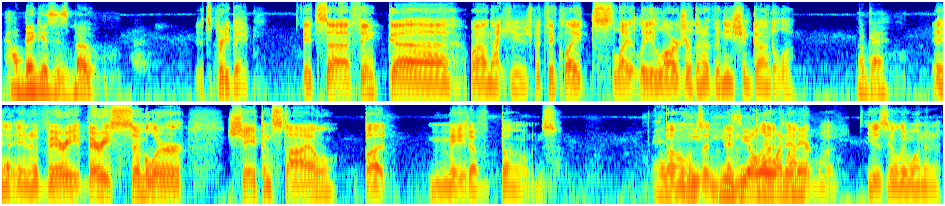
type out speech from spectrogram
How big is his boat? It's pretty big. It's uh think uh well not huge, but think like slightly larger than a Venetian gondola Okay. in, in a very very similar shape and style, but made of bones. And bones he- and, he's and the only black one in it. lacquered wood. He is the only one in it.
